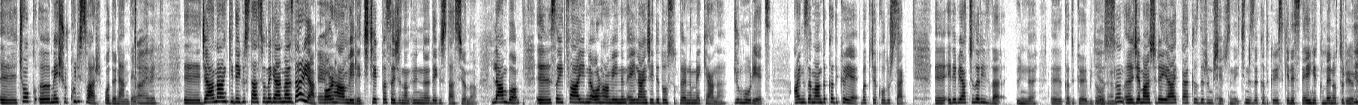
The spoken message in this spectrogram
E, çok e, meşhur kulis var o dönemde. Aa, evet e, Canan ki degüstasyona gelmez der ya. Evet. Orhan Veli Çiçek Pasajı'nın ünlü degüstasyonu. Lambo, e, Sait Fahin ve Orhan Veli'nin eğlenceli dostluklarının mekanı. Cumhuriyet. Aynı zamanda Kadıköy'e bakacak olursak e, edebiyatçılarıyla da ünlü e, Kadıköy biliyorsun. E, Cemal Süreyya hatta kızdırırmış hepsini. İçinizde Kadıköy iskelesine en yakın ben oturuyorum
